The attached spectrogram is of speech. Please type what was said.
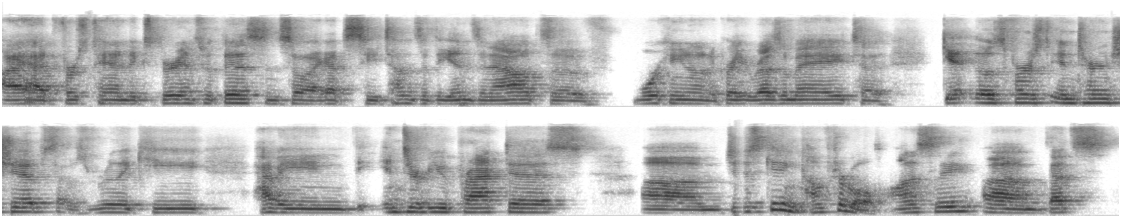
I had firsthand experience with this, and so I got to see tons of the ins and outs of working on a great resume to get those first internships. That was really key having the interview practice, um, just getting comfortable, honestly. Um, that's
